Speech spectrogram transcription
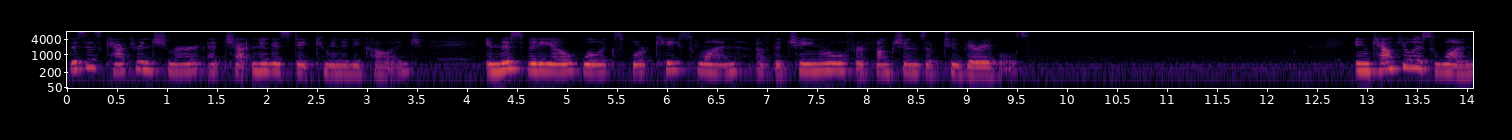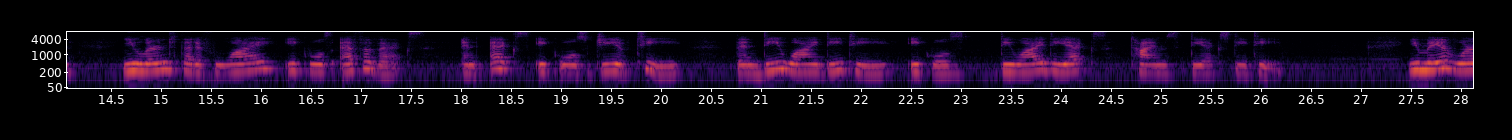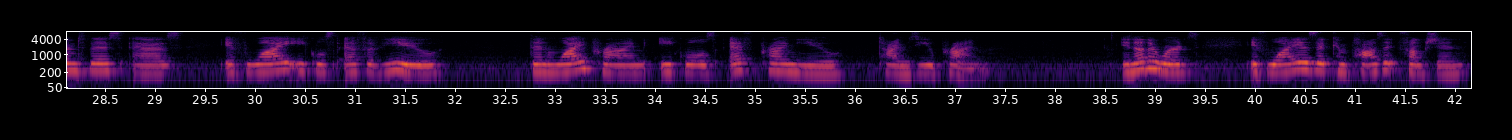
This is Catherine Schmurr at Chattanooga State Community College. In this video, we'll explore case 1 of the chain rule for functions of two variables. In Calculus 1, you learned that if y equals f of x and x equals g of t, then dy dt equals dy dx times dx dt. You may have learned this as if y equals f of u, then y prime equals f prime u times u prime. In other words, if y is a composite function,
